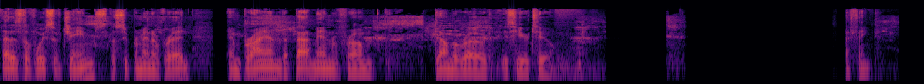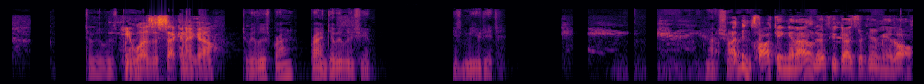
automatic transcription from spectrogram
that is the voice of James, the Superman of Red, and Brian, the Batman from down the road, is here too. I think. Did we lose? He was a second ago. Did we lose Brian? Brian, did we lose you? He's muted. Not sure. I've been talking, and I don't know if you guys are hearing me at all.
